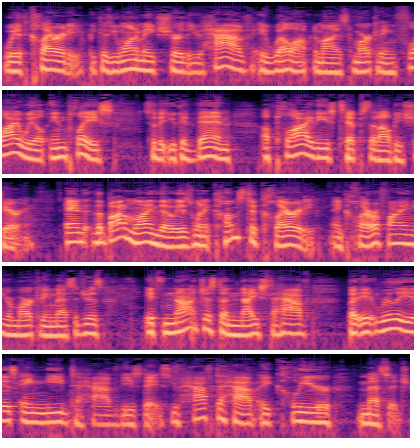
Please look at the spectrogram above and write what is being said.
with clarity because you want to make sure that you have a well optimized marketing flywheel in place so that you could then apply these tips that I'll be sharing. And the bottom line, though, is when it comes to clarity and clarifying your marketing messages, it's not just a nice to have, but it really is a need to have these days. You have to have a clear message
